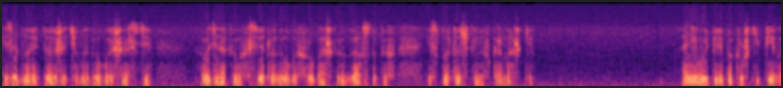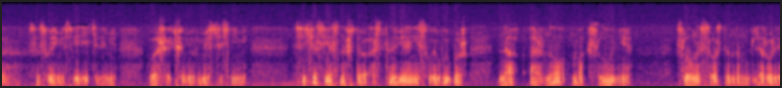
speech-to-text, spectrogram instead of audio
из одной и той же темно-голубой шерсти, в одинаковых светло-голубых рубашках, галстуках и с платочками в кармашке. Они выпили по кружке пива со своими свидетелями, вошедшими вместе с ними. Сейчас ясно, что остановили они свой выбор на Арно Макслоне, словно созданном для роли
